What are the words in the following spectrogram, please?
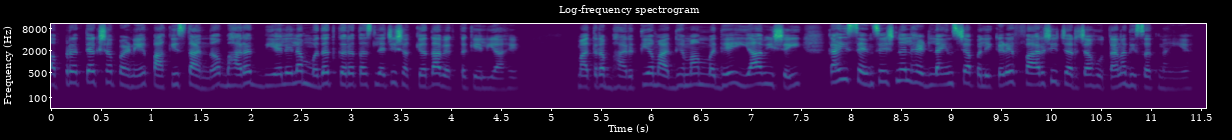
अप्रत्यक्षपणे पाकिस्ताननं भारत बी एल एला मदत करत असल्याची शक्यता व्यक्त केली आहे. मात्र भारतीय माध्यमांमध्ये याविषयी काही सेन्सेशनल हेडलाईन्सच्या पलीकडे फारशी चर्चा होताना दिसत नाहीये.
